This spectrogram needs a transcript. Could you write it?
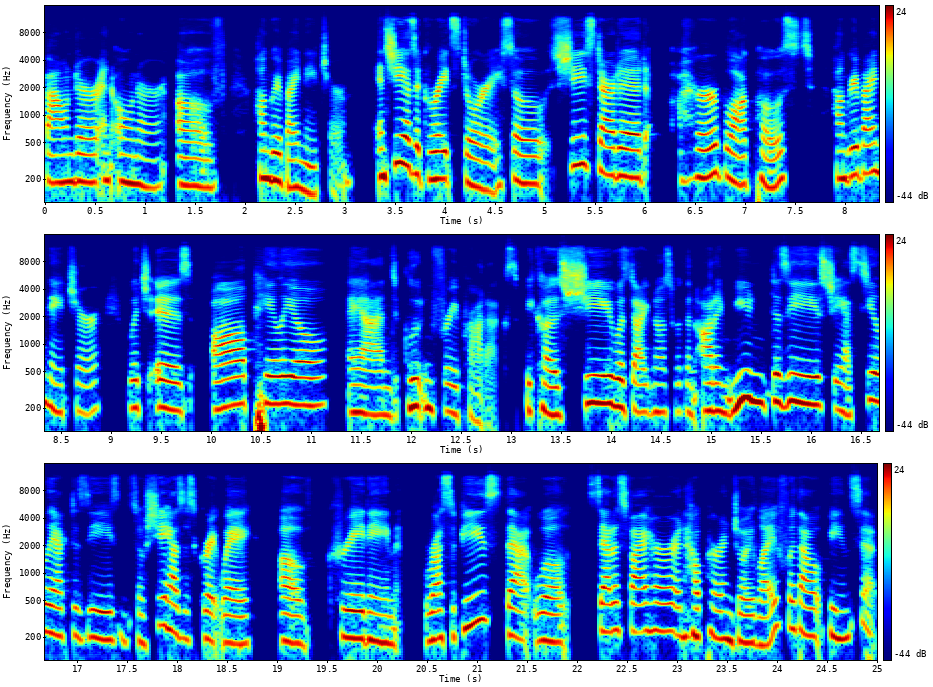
founder and owner of Hungry by Nature. And she has a great story. So, she started her blog post, Hungry by Nature, which is all paleo and gluten free products because she was diagnosed with an autoimmune disease. She has celiac disease. And so she has this great way of creating recipes that will satisfy her and help her enjoy life without being sick.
